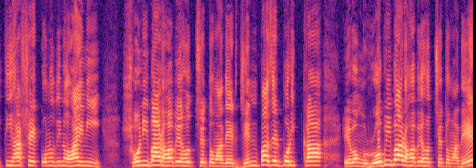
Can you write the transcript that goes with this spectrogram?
ইতিহাসে কোনোদিনও হয়নি। শনিবার হবে হচ্ছে তোমাদের জেন পাসের পরীক্ষা এবং রবিবার হবে হচ্ছে তোমাদের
